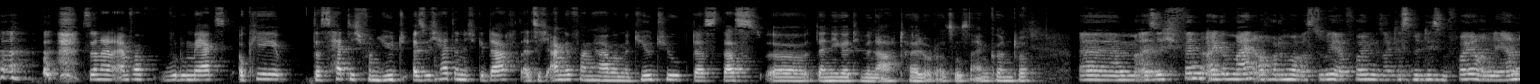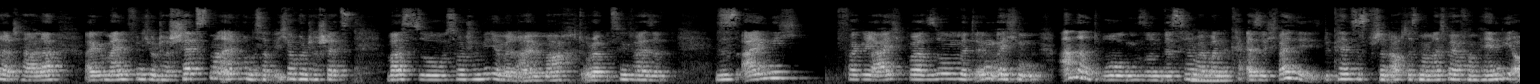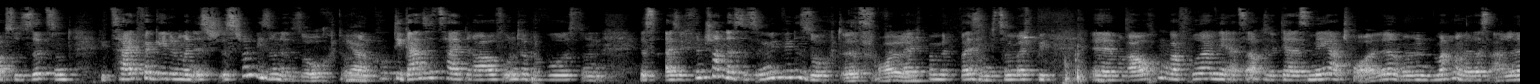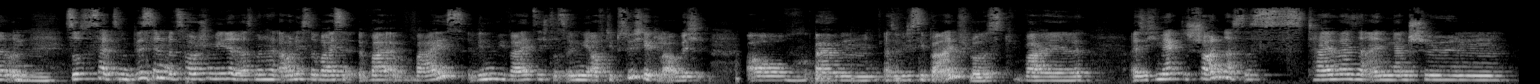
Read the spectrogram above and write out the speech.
sondern einfach, wo du merkst, okay, das hätte ich von YouTube, also ich hätte nicht gedacht, als ich angefangen habe mit YouTube, dass das äh, der negative Nachteil oder so sein könnte. Ähm, also ich finde allgemein auch, warte mal, was du ja vorhin gesagt hast mit diesem Feuer und Neandertaler, allgemein finde ich, unterschätzt man einfach, und das habe ich auch unterschätzt, was so Social Media mit einem macht oder beziehungsweise es ist eigentlich vergleichbar so mit irgendwelchen anderen Drogen so ein bisschen, mhm. weil man, mhm. also ich weiß nicht, du kennst es bestimmt auch, dass man manchmal ja vom Handy auch so sitzt und die Zeit vergeht und man ist, ist schon wie so eine Sucht und ja. man guckt die ganze Zeit drauf, unterbewusst und das, also ich finde schon, dass es das irgendwie wie eine Sucht ist. Voll. Vergleichbar mit, weiß ich nicht, zum Beispiel ähm, Rauchen war früher, haben die Ärzte auch gesagt, ja, das ist mega toll und machen wir das alle und mhm. so ist es halt so ein bisschen mit Social Media, dass man halt auch nicht so weiß, weiß, inwieweit sich das irgendwie auf die Psyche, glaube ich, auch, ähm, also wie das sie beeinflusst, weil, also ich merkte schon, dass das teilweise einen ganz schön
